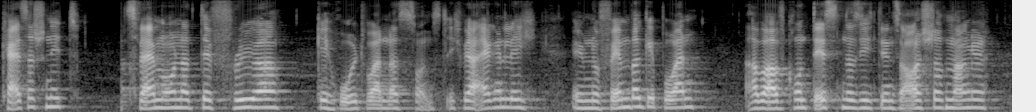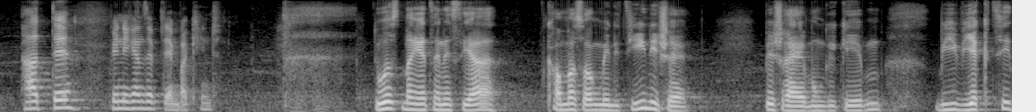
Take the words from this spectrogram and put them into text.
Kaiserschnitt zwei Monate früher geholt worden als sonst. Ich wäre eigentlich im November geboren, aber aufgrund dessen, dass ich den Sauerstoffmangel hatte, bin ich ein Septemberkind. Du hast mir jetzt eine sehr, kann man sagen, medizinische Beschreibung gegeben. Wie wirkt sich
